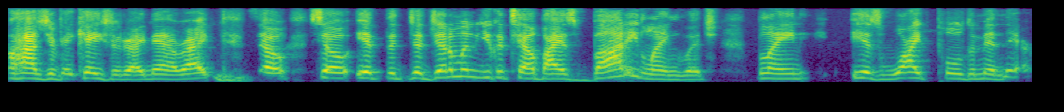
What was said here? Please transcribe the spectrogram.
So how's your vacation right now, right? Mm-hmm. So, so if the, the gentleman, you could tell by his body language, Blaine, his wife pulled him in there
